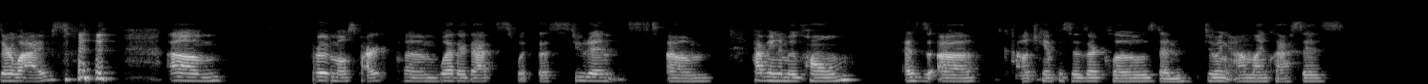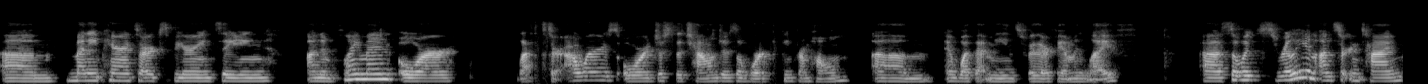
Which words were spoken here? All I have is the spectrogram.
their lives um, for the most part, um, whether that's with the students um, having to move home as uh, college campuses are closed and doing online classes. Um, many parents are experiencing unemployment or lesser hours or just the challenges of working from home um, and what that means for their family life. Uh, so it's really an uncertain time,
